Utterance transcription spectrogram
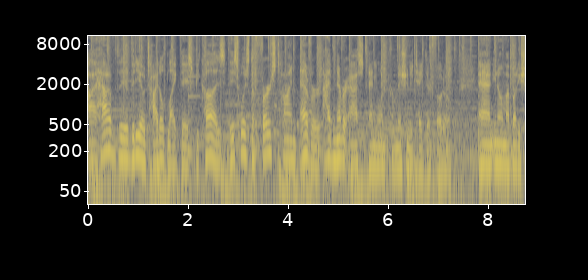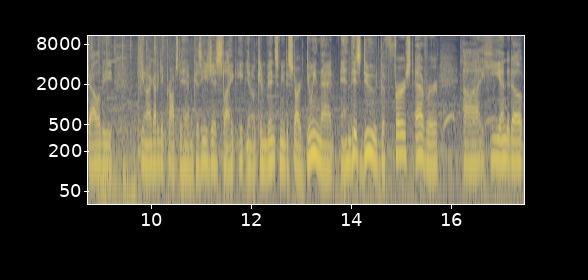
I have the video titled like this because this was the first time ever I've never asked anyone permission to take their photo. And, you know, my buddy Shalaby, you know, I got to give props to him because he just like, he, you know, convinced me to start doing that. And this dude, the first ever, uh, he ended up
